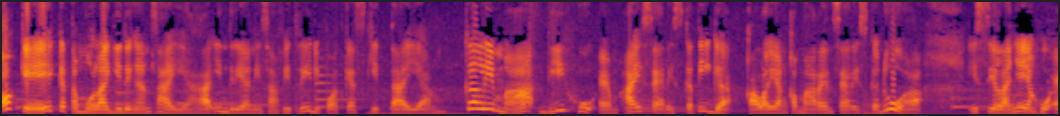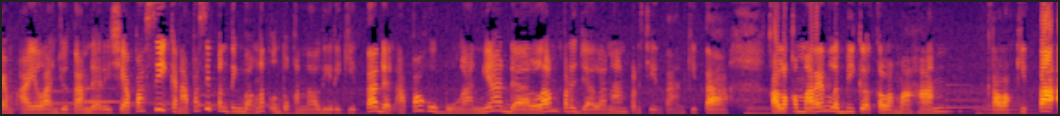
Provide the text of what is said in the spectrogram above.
Oke, ketemu lagi dengan saya Indriani Safitri di podcast kita yang kelima di Who series ketiga. Kalau yang kemarin series kedua, istilahnya yang Who lanjutan dari siapa sih? Kenapa sih penting banget untuk kenal diri kita dan apa hubungannya dalam perjalanan percintaan kita? Kalau kemarin lebih ke kelemahan, kalau kita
